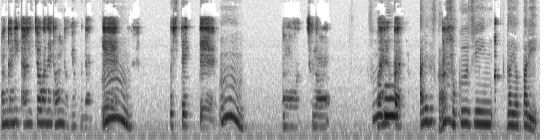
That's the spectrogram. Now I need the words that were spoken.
本当に体調がね、どんどん良くなって、うん。そしてって、うん。もう、その、その後、あれですか、うん食事がやっぱり、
